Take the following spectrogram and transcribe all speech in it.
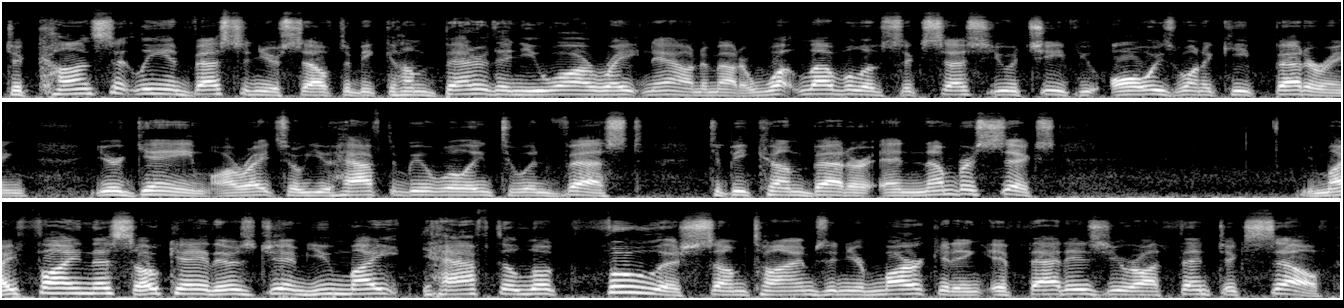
to constantly invest in yourself to become better than you are right now, no matter what level of success you achieve. You always want to keep bettering your game, all right? So you have to be willing to invest to become better. And number six, you might find this, okay, there's Jim. You might have to look foolish sometimes in your marketing if that is your authentic self.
